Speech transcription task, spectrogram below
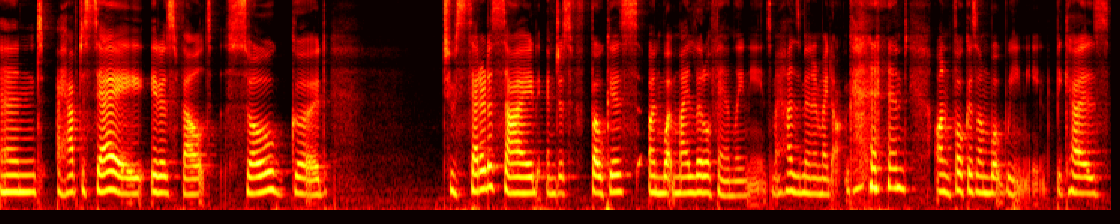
And I have to say, it has felt so good to set it aside and just focus on what my little family needs, my husband and my dog, and on focus on what we need because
